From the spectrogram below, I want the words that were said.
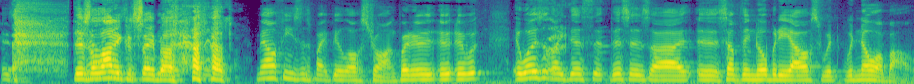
there's a lot I could say about that. Malfeasance might be a little strong, but it, it, it, it wasn't like this. This is uh, something nobody else would, would know about.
